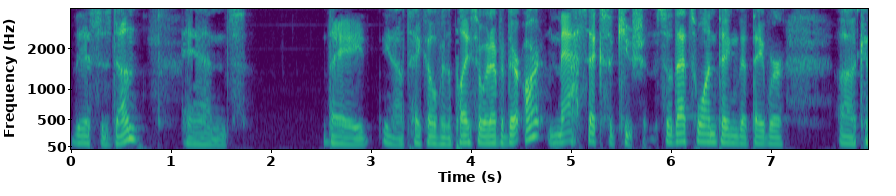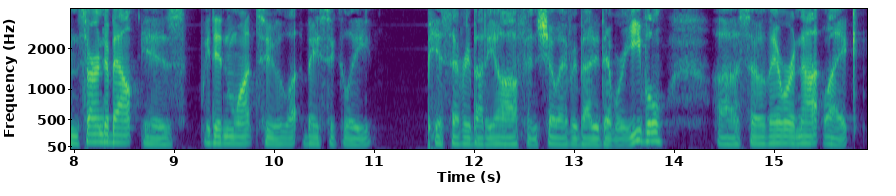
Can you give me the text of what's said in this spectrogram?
this is done and they, you know, take over the place or whatever, there aren't mass executions. So that's one thing that they were uh, concerned about is we didn't want to basically piss everybody off and show everybody that we're evil. Uh, so there were not like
